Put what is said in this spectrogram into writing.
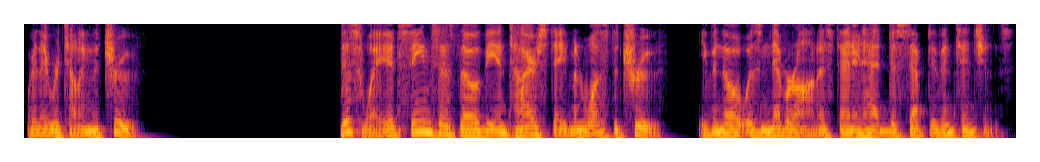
where they were telling the truth. This way, it seems as though the entire statement was the truth, even though it was never honest and it had deceptive intentions.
